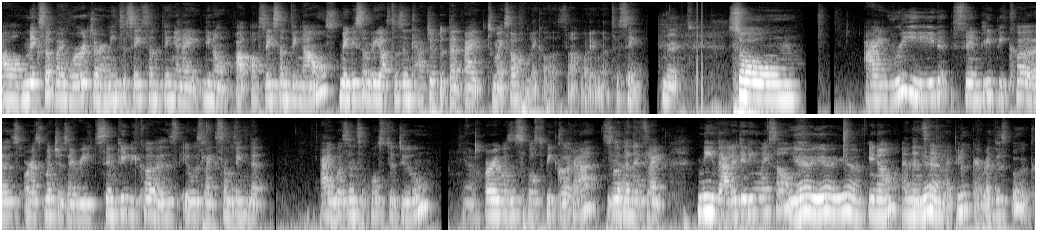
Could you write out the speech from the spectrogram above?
I'll mix up my words or I mean to say something and I, you know, I'll, I'll say something else. Maybe somebody else doesn't catch it, but then I, to myself, I'm like, oh, that's not what I meant to say. Right. So I read simply because, or as much as I read, simply because it was like something that I wasn't supposed to do Yeah. or I wasn't supposed to be good at. So Yeah. then it's like me validating myself, Yeah, yeah, yeah. you know, and then Yeah. saying like, look, I read this book.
